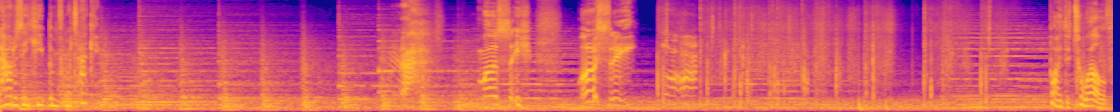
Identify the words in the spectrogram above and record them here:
how does he keep them from attacking? Ah, mercy! Mercy! By the Twelve!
